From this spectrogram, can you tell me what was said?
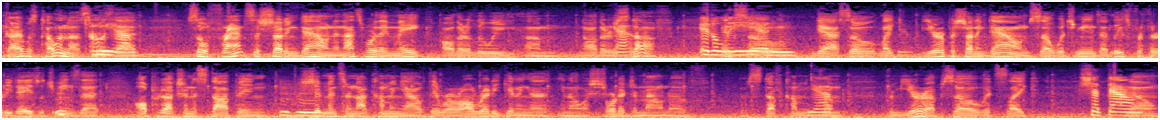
guy was telling us Oh, yeah. that so France is shutting down and that's where they make all their Louis um all their Yeah. stuff. Italy and and, so yeah, so like Yeah. Europe is shutting down, so which means at least for 30 days, which means that all production is stopping, Mhm. shipments are not coming out. They were already getting a you know a shortage amount of stuff coming Yeah. from from Europe, so it's like shut down. you know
